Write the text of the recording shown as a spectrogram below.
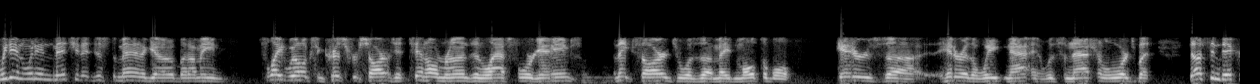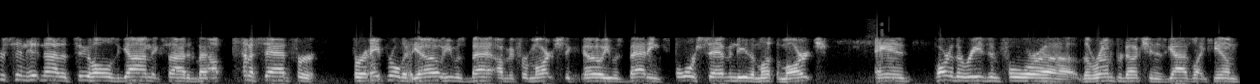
we didn't we didn't mention it just a minute ago, but I mean Slade Wilks and Christopher Sargent ten home runs in the last four games. I think Sarge was uh, made multiple hitters uh, hitter of the week nat- with some national awards, but Dustin Dickerson hitting out of the two holes, a guy I'm excited about. Kind of sad for for April to go. He was bat. I mean for March to go, he was batting 470 the month of March, and part of the reason for uh, the run production is guys like him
